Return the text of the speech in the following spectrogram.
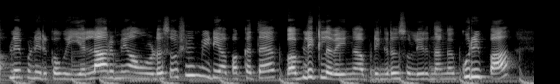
அப்ளை பண்ணியிருக்கவங்க எல்லாருமே அவங்களோட சோஷியல் மீடியா பக்கத்தை பப்ளிக்கில் வைங்க அப்படிங்கிறத சொல்லியிருந்தாங்க. குறிப்பாக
